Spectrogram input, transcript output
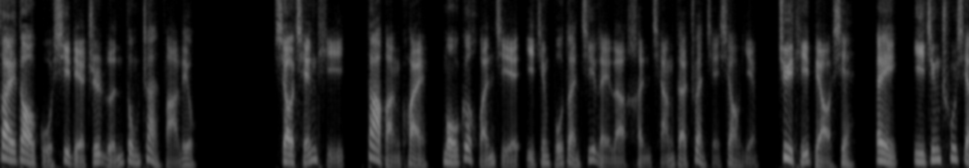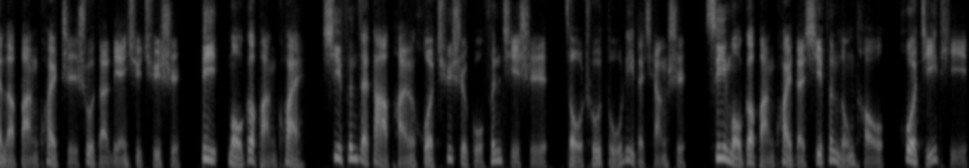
赛道股系列之轮动战法六。小前提，大板块某个环节已经不断积累了很强的赚钱效应。具体表现：A. 已经出现了板块指数的连续趋势；B. 某个板块细分在大盘或趋势股分歧时走出独立的强势；C. 某个板块的细分龙头或集体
